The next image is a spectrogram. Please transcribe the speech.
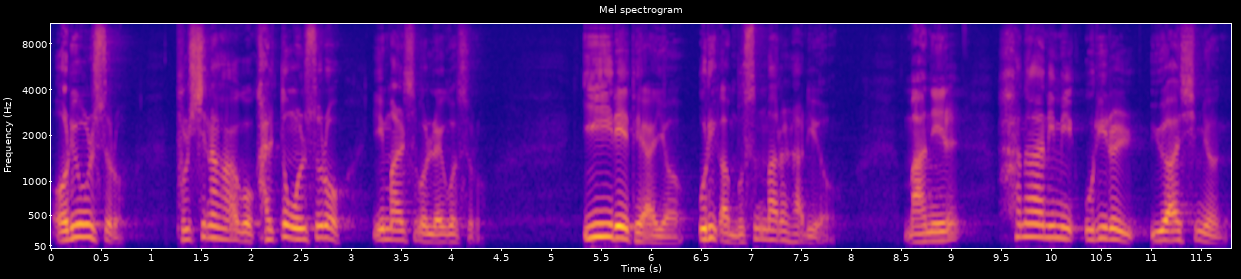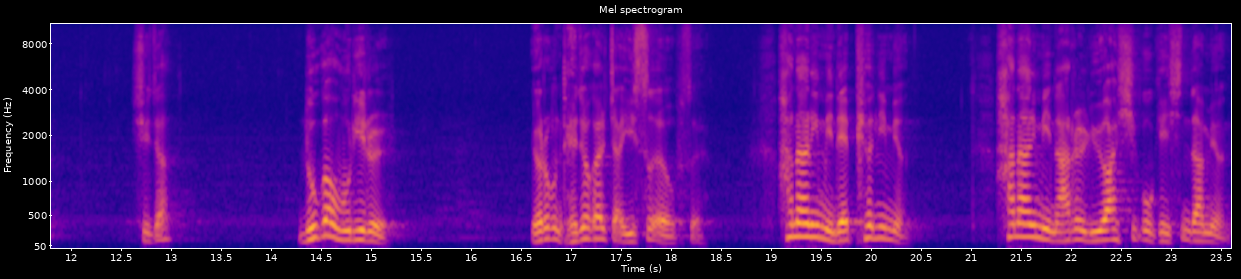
어려울수록 불신앙하고 갈등 올수록 이 말씀을 내 것으로 이 일에 대하여 우리가 무슨 말을 하리요? 만일 하나님이 우리를 위하시면 시작 누가 우리를 여러분 대적할 자 있어요 없어요? 하나님이 내 편이면 하나님이 나를 위하시고 계신다면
